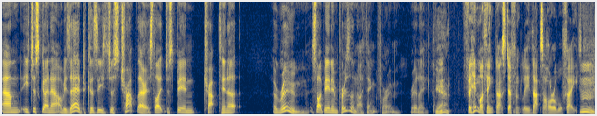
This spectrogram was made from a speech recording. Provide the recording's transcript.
and he's just going out of his head because he's just trapped there. It's like just being trapped in a a room. It's like being in prison, I think, for him, really. Yeah. For him, I think that's definitely that's a horrible fate. Hmm.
